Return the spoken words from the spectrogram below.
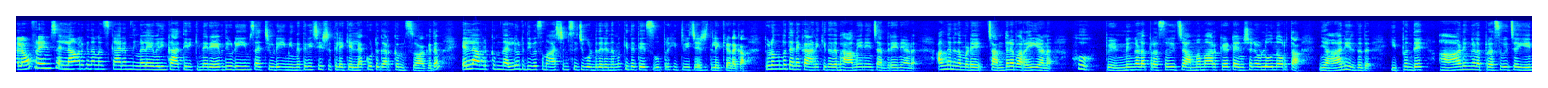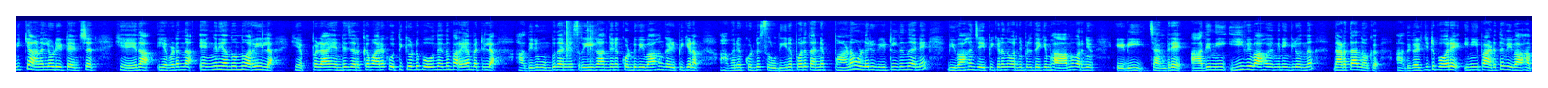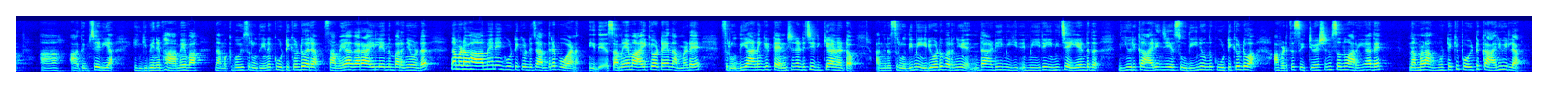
Hello friends എല്ലാവർക്കും നമസ്കാരം. നിങ്ങളേവരും കാത്തിരിക്കുന്ന രേവതിയുടെയും സച്ചിയുടെയും ഇന്നത്തെ വിശേഷത്തിലേക്ക് എല്ലാ കൂട്ടുകാർക്കും സ്വാഗതം. എല്ലാവർക്കും നല്ലൊരു ദിവസം ആശംസിച്ചു കൊണ്ടുതന്നെ നമുക്ക് ഇന്നത്തെ സൂപ്പർ ഹിറ്റ് വിശേഷത്തിലേക്ക് കിടക്കാം. തുടങ്ങുമ്പോൾ തന്നെ കാണിക്കുന്നത് ഭാമേനെയും ചന്ദ്രനെയാണ്. അങ്ങനെ നമ്മുടെ ചന്ദ്ര പറയുകയാണ് ഹോ പെണ്ണുങ്ങളെ പ്രസവിച്ച അമ്മമാർക്കേ ടെൻഷനുള്ളൂ എന്നോർത്താ ഞാനിരുന്നത്. ഇപ്പം എന്തേ ആണുങ്ങളെ പ്രസവിച്ച എനിക്കാണല്ലോ ഈ ടെൻഷൻ. ഏതാ എവിടെന്ന എങ്ങനെയാണെന്നൊന്നും അറിയില്ല. എപ്പോഴാ എന്റെ ചെറുക്കന്മാരെ കൊത്തിക്കൊണ്ട് പോകുന്നതെന്നും പറയാൻ പറ്റില്ല. അതിനു മുമ്പ് തന്നെ ശ്രീകാന്തിനെ കൊണ്ട് വിവാഹം കഴിപ്പിക്കണം. അവനെ കൊണ്ട് ശ്രുതിനെ പോലെ തന്നെ പണമുള്ളൊരു വീട്ടിൽ നിന്ന് തന്നെ വിവാഹം ചെയ്യിപ്പിക്കണം എന്ന് പറഞ്ഞപ്പോഴത്തേക്കും ഭാമ പറഞ്ഞു എടി ചന്ദ്രേ ആദ്യം നീ ഈ വിവാഹം എങ്ങനെയെങ്കിലും ഒന്ന് നടത്താൻ നോക്ക്. അത് കഴിഞ്ഞിട്ട് പോരെ ഇനിയിപ്പോൾ അടുത്ത വിവാഹം. ആ അതും ശരിയാ. എങ്കിൽ പിന്നെ ഭാമേ വാ. നമുക്ക് പോയി ശ്രുതിനെ കൂട്ടിക്കൊണ്ട് വരാം. സമയമാകാറായില്ലേ എന്നും പറഞ്ഞുകൊണ്ട് നമ്മുടെ ഭാമേനെ കൂട്ടിക്കൊണ്ട് ചന്ദ്ര പോവാണ്. ഇതേ സമയം ആയിക്കോട്ടെ നമ്മുടെ ശ്രുതിയാണെങ്കിൽ ടെൻഷൻ അടിച്ചിരിക്കുകയാണ് കേട്ടോ. അങ്ങനെ ശ്രുതി മീരയോട് പറഞ്ഞു എന്താടി മീര ഇനി ചെയ്യേണ്ടത്? നീ ഒരു കാര്യം ചെയ്യുക സുധീനെ ഒന്ന് കൂട്ടിക്കൊണ്ട് വാ. അവിടുത്തെ സിറ്റുവേഷൻസ് ഒന്നും അറിയാതെ നമ്മൾ അങ്ങോട്ടേക്ക് പോയിട്ട് കാര്യമില്ല.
